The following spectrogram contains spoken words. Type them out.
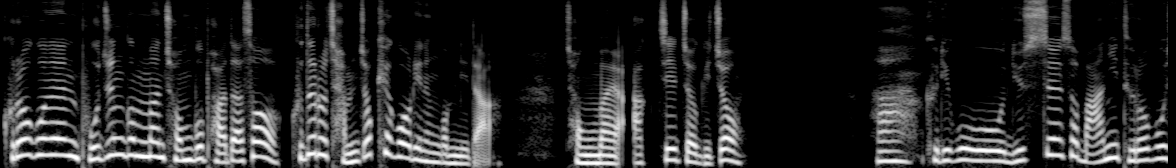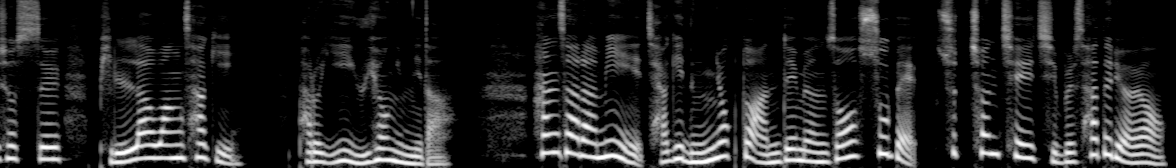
그러고는 보증금만 전부 받아서 그대로 잠적해버리는 겁니다. 정말 악질적이죠? 아, 그리고 뉴스에서 많이 들어보셨을 빌라왕 사기. 바로 이 유형입니다. 한 사람이 자기 능력도 안 되면서 수백, 수천 채의 집을 사들여요.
